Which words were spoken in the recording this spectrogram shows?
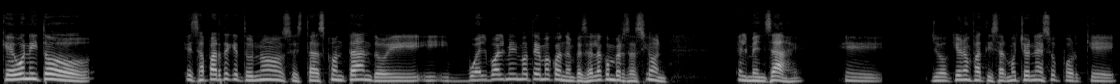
Qué bonito esa parte que tú nos estás contando y, vuelvo al mismo tema cuando empecé la conversación, el mensaje. Eh, yo quiero enfatizar mucho en eso porque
